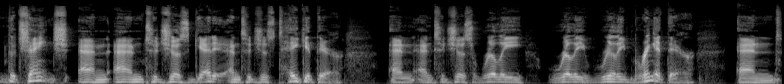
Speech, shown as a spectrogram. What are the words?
the change and and to just get it and to just take it there and and to just really really really bring it there. And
